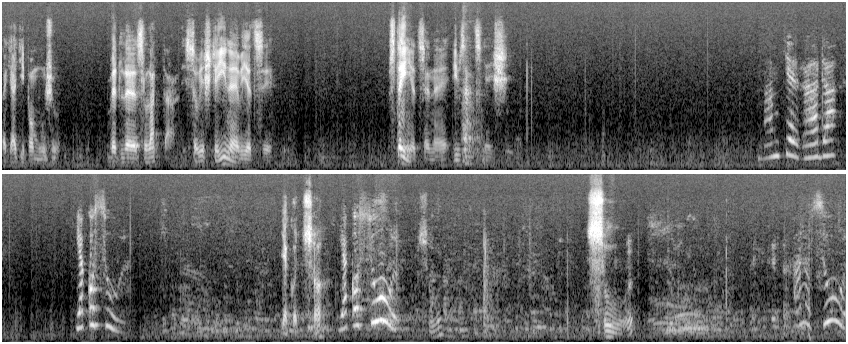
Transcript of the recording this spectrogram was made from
Tak já ti pomůžu. Vedle zlata jsou ještě jiné věci. Stejně cené i vzácnější. Mám tě ráda jako sůl. Jako co? Jako sůl. Sůl? Sůl? Ano, sůl,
